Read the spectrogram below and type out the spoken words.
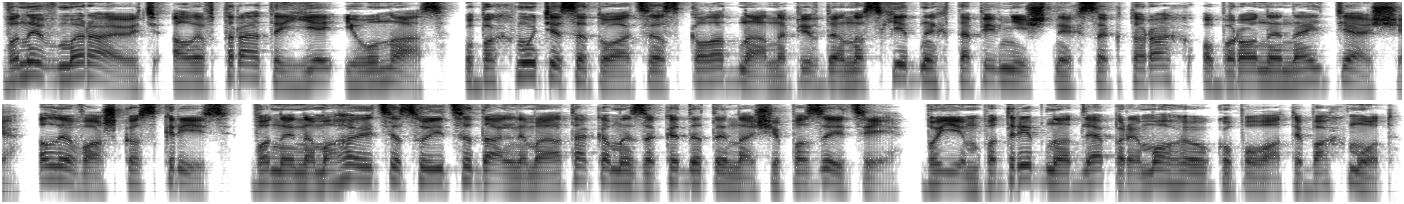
Вони вмирають, але втрати є і у нас. У Бахмуті ситуація складна на південно-східних та північних секторах оборони найтяжче, але важко скрізь. Вони намагаються суїцидальними атаками закидати наші позиції, бо їм потрібно для перемоги окупувати Бахмут.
